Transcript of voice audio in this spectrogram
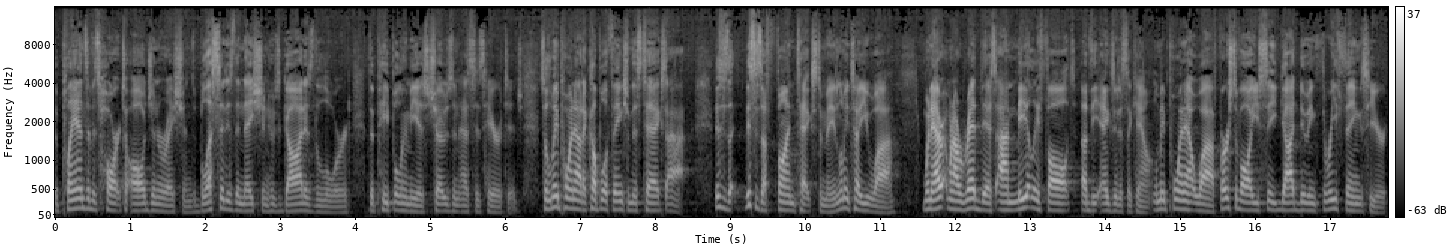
The plans of his heart to all generations. Blessed is the nation whose God is the Lord, the people whom he has chosen as his heritage. So let me point out a couple of things from this text. I, this, is a, this is a fun text to me, and let me tell you why. When I, when I read this, I immediately thought of the Exodus account. Let me point out why. First of all, you see God doing three things here.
